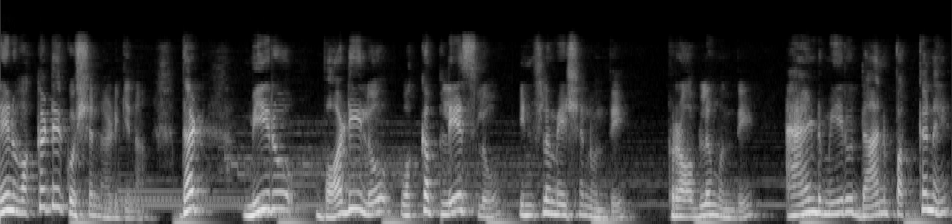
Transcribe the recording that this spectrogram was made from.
నేను ఒక్కటే క్వశ్చన్ అడిగిన దట్ మీరు బాడీలో ఒక్క ప్లేస్లో ఇన్ఫ్లమేషన్ ఉంది ప్రాబ్లం ఉంది అండ్ మీరు దాని పక్కనే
